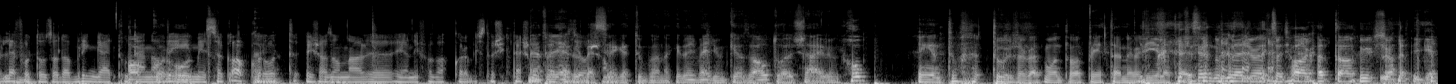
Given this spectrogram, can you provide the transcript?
lefotózod a bringát, utána végigmész, akkor ott, és azonnal élni fog akkor a biztosítás. Mert hogy erről beszélgettünk annak idején, hogy megyünk ki az autóval, és rájövünk, hopp, igen, túl, túl sokat mondtam a Péternek, hogy élethelyzetben legyen, hogy hallgatta a műsort. Igen.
